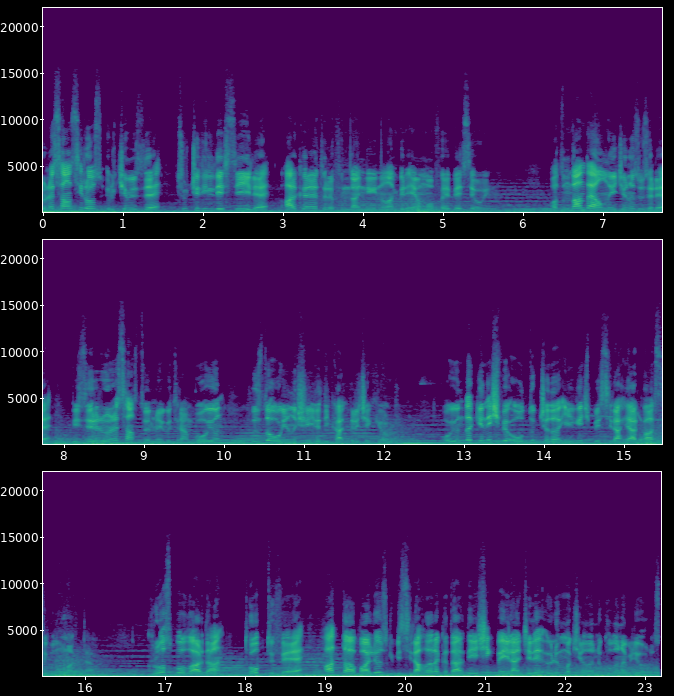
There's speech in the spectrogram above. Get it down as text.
Rönesans Heroes ülkemizde Türkçe dil desteğiyle Arkanel tarafından yayınlanan bir MMO FPS oyunu. Adından da anlayacağınız üzere bizleri Rönesans dönemine götüren bu oyun hızlı oynanışı ile dikkatleri çekiyor. Oyunda geniş ve oldukça da ilginç bir silah yelpazesi bulunmakta. Crossbow'lardan top tüfeğe hatta balyoz gibi silahlara kadar değişik ve eğlenceli ölüm makinelerini kullanabiliyoruz.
